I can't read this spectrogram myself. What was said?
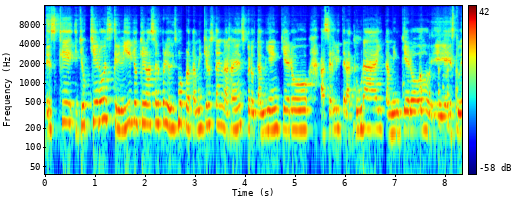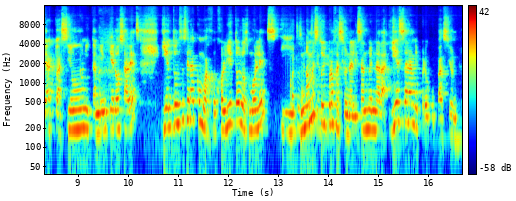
es que yo quiero escribir, yo quiero hacer periodismo, pero también quiero estar en las redes, pero también quiero hacer literatura y también quiero eh, estudiar actuación y también quiero, ¿sabes? Y entonces era como a todos los moles y no me estoy profesionalizando en nada. Y esa era mi preocupación.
